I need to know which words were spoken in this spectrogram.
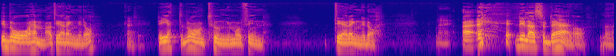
Det är bra att ha hemma till en regnig dag. Kanske. Det är jättebra att ha en tung morfin till en regnig dag. Nej. Det är alltså det här. Ja, nej.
